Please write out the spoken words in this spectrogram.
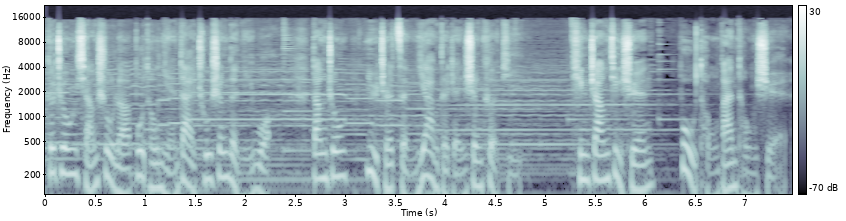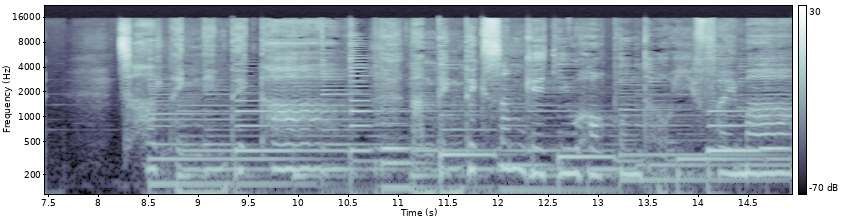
歌中详述了不同年代出生的你我，当中遇着怎样的人生课题？听张敬轩《不同班同学》。七零年，的心结要学半途而废吗？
